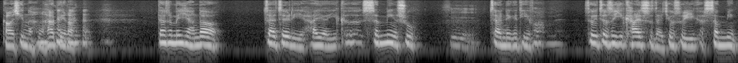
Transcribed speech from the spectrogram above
高兴了，很 happy 了，但是没想到在这里还有一棵生命树是在那个地方，所以这是一开始的就是一个生命，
